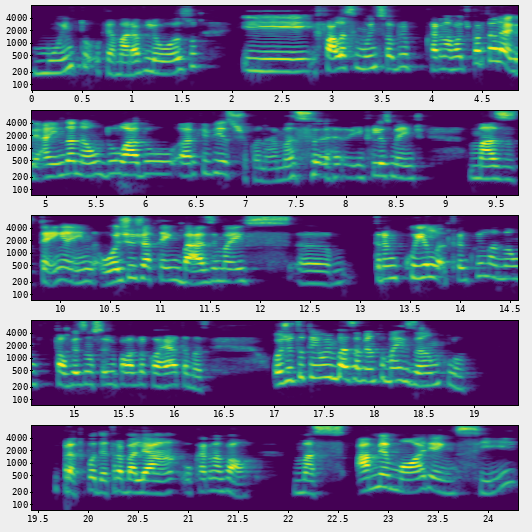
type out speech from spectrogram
muito, o que é maravilhoso. E fala-se muito sobre o Carnaval de Porto Alegre, ainda não do lado arquivístico, né? Mas infelizmente, mas tem ainda. Hoje já tem base mais uh, tranquila, tranquila não, talvez não seja a palavra correta, mas hoje tu tem um embasamento mais amplo para tu poder trabalhar o carnaval, mas a memória em si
